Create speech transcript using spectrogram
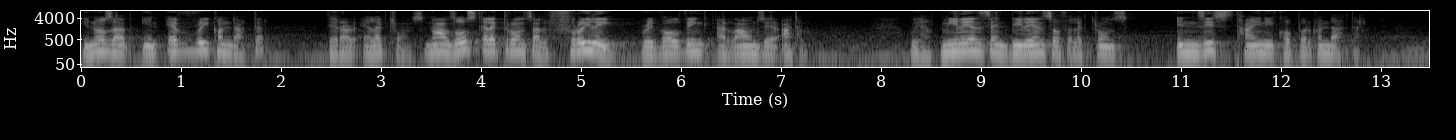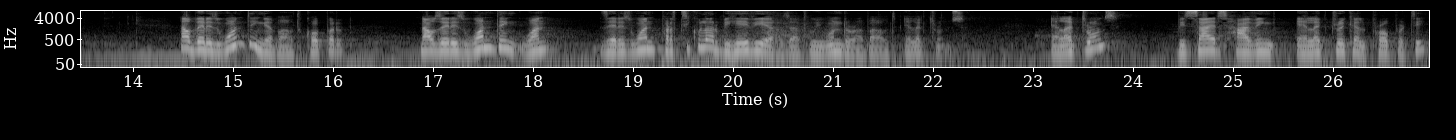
You know that in every conductor, there are electrons. Now, those electrons are freely revolving around their atom. We have millions and billions of electrons in this tiny copper conductor. Now, there is one thing about copper. Now, there is one thing, one, there is one particular behavior that we wonder about electrons. Electrons, besides having electrical property,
